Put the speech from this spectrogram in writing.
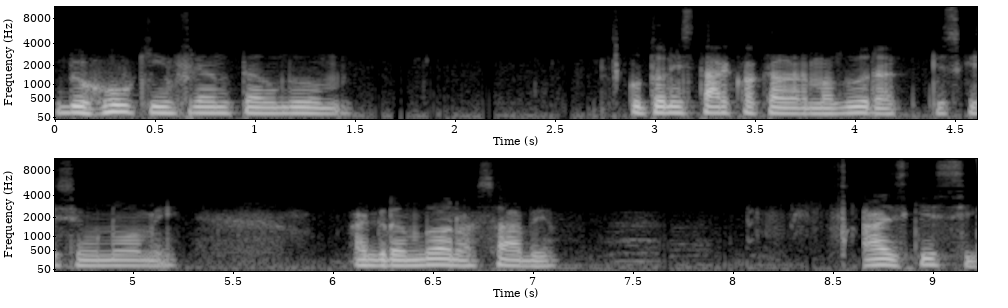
do Hulk enfrentando o Tony Stark com aquela armadura, que esqueci o nome. A grandona, sabe? Ah, esqueci.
